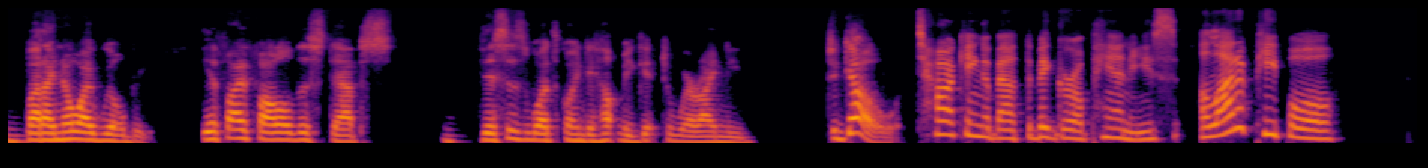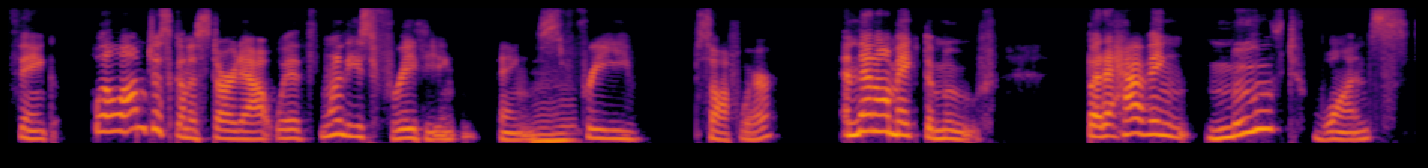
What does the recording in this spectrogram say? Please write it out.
but I know I will be. If I follow the steps, this is what's going to help me get to where I need to go. Talking about the big girl panties, a lot of people think, well, I'm just going to start out with one of these free thing, things, mm-hmm. free software, and then I'll make the move. But having moved once,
